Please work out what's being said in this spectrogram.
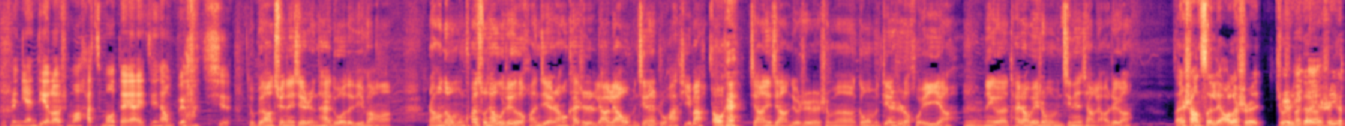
就是年底了，什么哈斯莫德呀，也尽量不要去。就不要去那些人太多的地方了。然后呢，我们快速跳过这个环节，然后开始聊一聊我们今天的主话题吧，OK，讲一讲就是什么跟我们电视的回忆啊。嗯，那个台长，为什么我们今天想聊这个？咱上次聊了是就是一个也是一个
